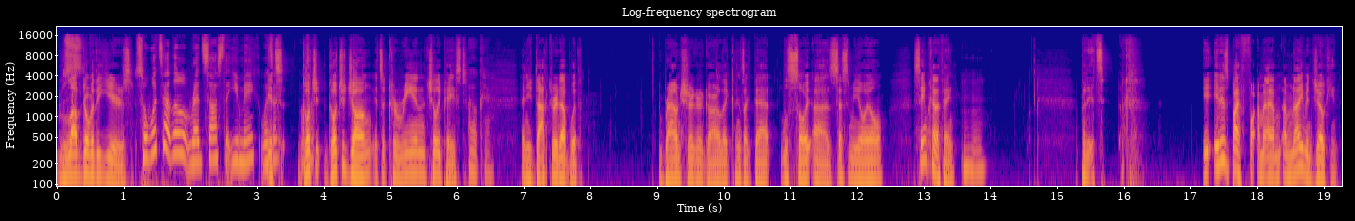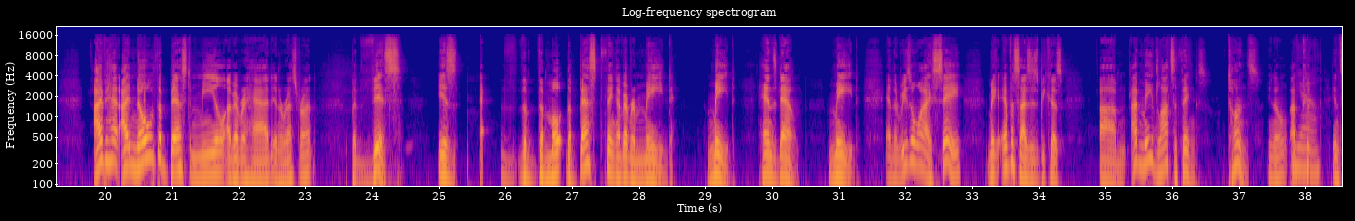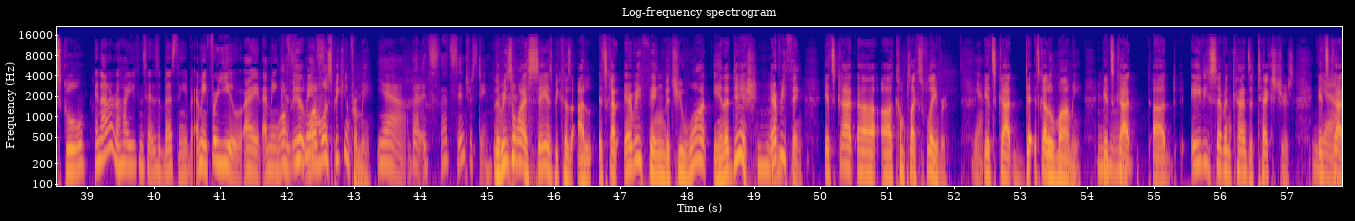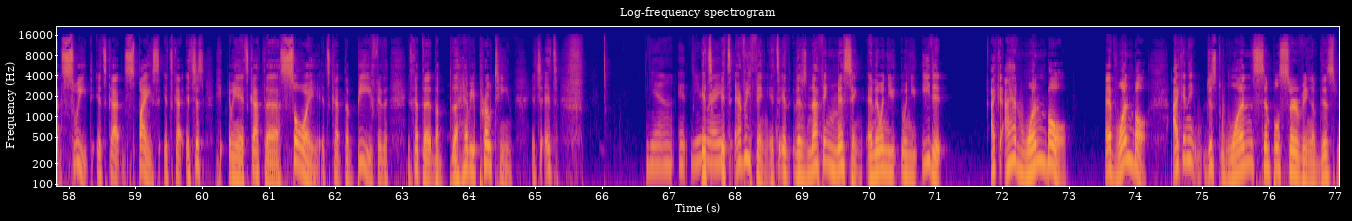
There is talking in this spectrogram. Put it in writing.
loved over the years. So what's that little red sauce that you make? Was it's gochu, gochujang. It's a Korean chili paste, okay. and you doctor it up with brown sugar, garlic, things like that. Little soy, uh, sesame oil, same kind of thing. Mm-hmm. But it's it, it is by far. I mean, I'm, I'm not even joking. I've had I know the best meal I've ever had in a restaurant, but this is uh, the the mo- the best thing I've ever made. Made hands down, made. And the reason why I say make emphasize is because um, I've made lots of things, tons. You know, I've Yeah. cooked in school. And I don't know how you can say it's the best thing. You've, I mean, for you, right? I mean, Well, yeah, well, I'm only speaking for me. yeah, but it's that's interesting. The reason why I say is because I, it's got everything that you want in a dish. Everything. It's got uh, a complex flavor. Yeah. It's got de- it's got umami. It's got uh, 87 kinds of textures. It's Yeah. got sweet. It's got spice. It's got it's just I mean it's got the soy. It's got the beef. it- It's got the the, the heavy protein. It's it's Yeah, it, it's right. it's everything. It's it, there's nothing missing. And then when you when you eat it, I, I had one bowl. I have one bowl. I can eat just one simple serving of this.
